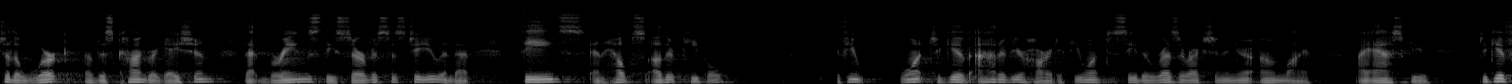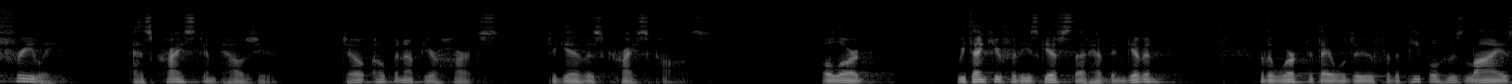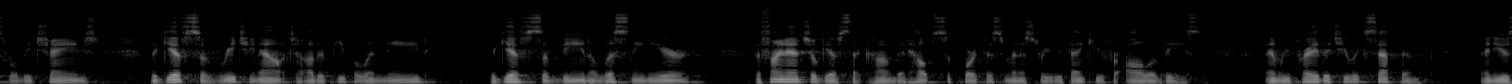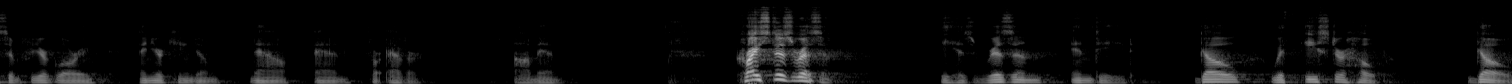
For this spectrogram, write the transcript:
to the work of this congregation that brings these services to you and that feeds and helps other people. If you want to give out of your heart, if you want to see the resurrection in your own life, I ask you to give freely as Christ impels you, to open up your hearts to give as Christ calls. Oh Lord, we thank you for these gifts that have been given, for the work that they will do, for the people whose lives will be changed, the gifts of reaching out to other people in need, the gifts of being a listening ear, the financial gifts that come that help support this ministry. We thank you for all of these. And we pray that you accept them and use them for your glory and your kingdom now and forever. Amen. Christ is risen. He has risen indeed. Go with Easter hope. Go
